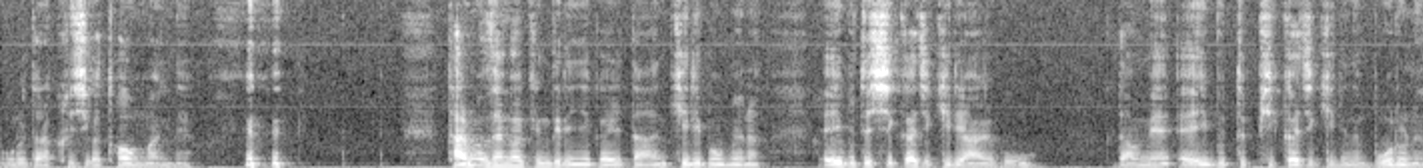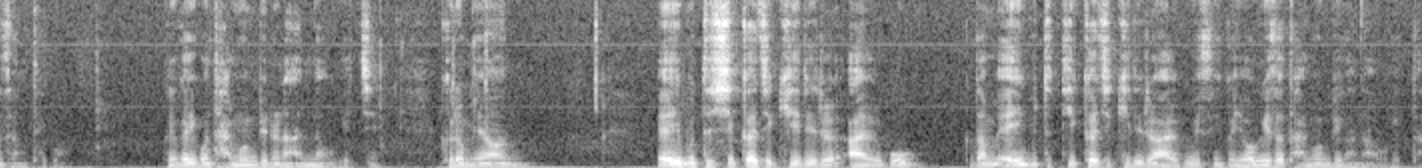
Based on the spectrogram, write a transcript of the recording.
오늘따라 글씨가 더 엉망이네요. 닮은 삼각형들이니까 일단 길이 보면은 A부터 C까지 길이 알고 그 다음에 A부터 B까지 길이는 모르는 상태고. 그러니까 이건 닮은 비는 안 나오겠지. 그러면 A부터 C까지 길이를 알고 그 다음 A부터 D까지 길이를 알고 있으니까 여기서 닮은 비가 나오겠다.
